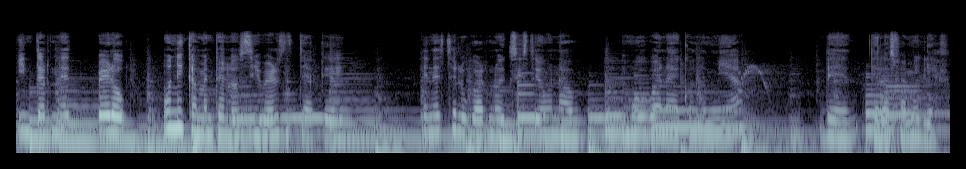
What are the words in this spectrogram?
internet, pero únicamente los cibers, ya que en este lugar no existe una muy buena economía de, las familias.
